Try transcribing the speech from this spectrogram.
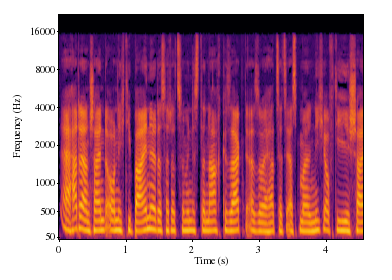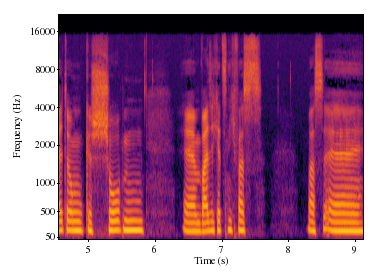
Er hatte anscheinend auch nicht die Beine, das hat er zumindest danach gesagt. Also er hat es jetzt erstmal nicht auf die Schaltung geschoben. Ähm, weiß ich jetzt nicht, was, was äh,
